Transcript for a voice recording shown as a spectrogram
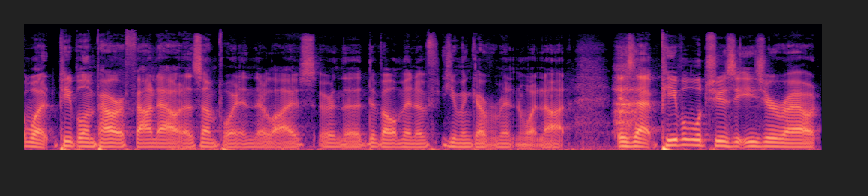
what people in power found out at some point in their lives or in the development of human government and whatnot, is that people will choose the easier route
